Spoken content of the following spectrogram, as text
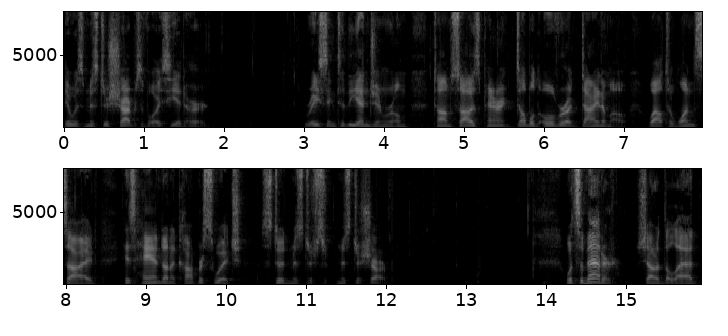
It was Mr. Sharp's voice he had heard. Racing to the engine room, Tom saw his parent doubled over a dynamo, while to one side, his hand on a copper switch, stood Mr. S- Mr. Sharp. What's the matter? shouted the lad.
